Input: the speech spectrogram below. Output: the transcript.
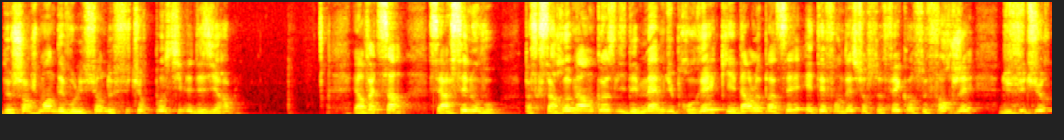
de changement, d'évolution, de futur possible et désirable. Et en fait, ça, c'est assez nouveau, parce que ça remet en cause l'idée même du progrès qui, dans le passé, était fondée sur ce fait qu'on se forgeait du futur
